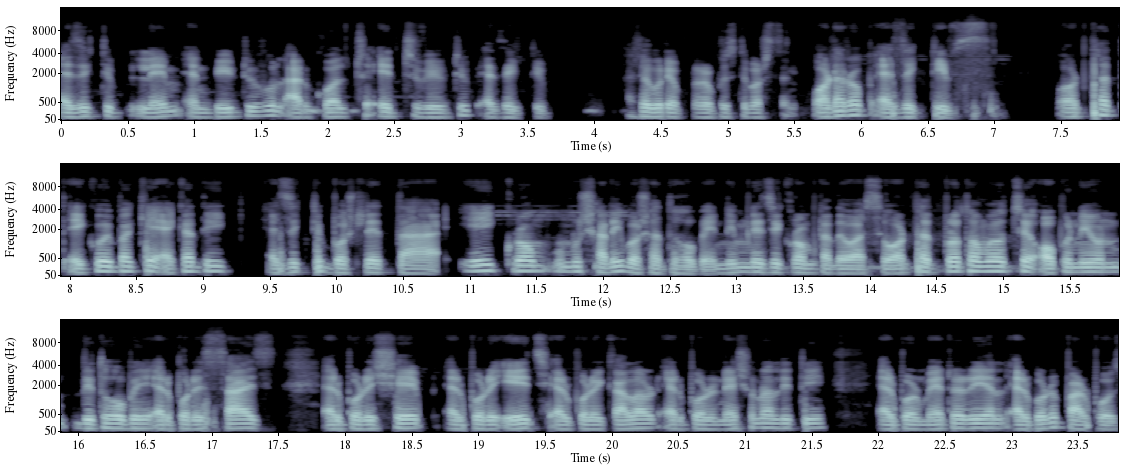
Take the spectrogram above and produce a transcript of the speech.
adjective lame and beautiful are called attributive adjective আশা করি আপনারা বুঝতে পারছেন। অর্ডার অফ অ্যাজেক্টিভস অর্থাৎ একই বাক্যে একাধিক অ্যাজেক্টিভ বসলে তা এই ক্রম অনুসারেই বসাতে হবে। নিম্নে যে ক্রমটা দেওয়া আছে, অর্থাৎ প্রথমে হচ্ছে অপিনিয়ন দিতে হবে, এরপরে সাইজ এরপরে শেপ এরপরে এজ এরপরে কালার এরপরে ন্যাশনালিটি এরপর ম্যাটেরিয়াল এরপরে পারপোজ।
